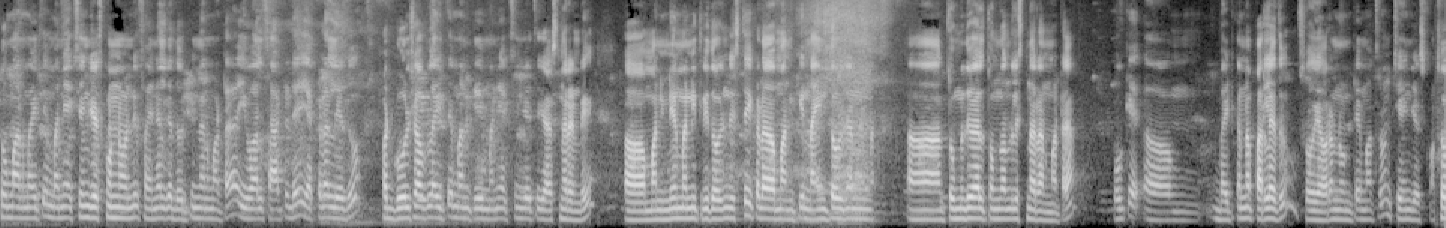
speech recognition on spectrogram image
సో మనమైతే మనీ ఎక్స్చేంజ్ చేసుకున్నామండి ఫైనల్గా దొరికిందనమాట ఇవాళ సాటర్డే ఎక్కడ లేదు. బట్ గోల్డ్ షాప్లో అయితే మనకి మనీ ఎక్స్చేంజ్ అయితే చేస్తున్నారండి. మన ఇండియన్ మనీ త్రీ థౌజండ్ ఇస్తే ఇక్కడ మనకి నైన్ థౌజండ్ తొమ్మిది వేల తొమ్మిది వందలు ఇస్తున్నారనమాట ఓకే బయటకన్నా పర్లేదు. సో ఎవరన్నా ఉంటే మాత్రం చేంజ్ చేసుకోండి. సో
